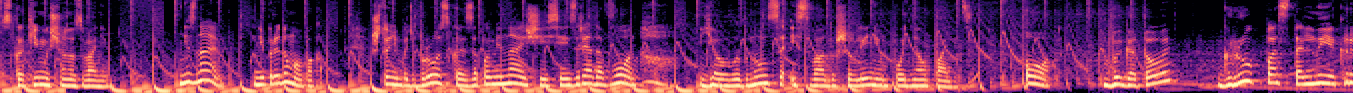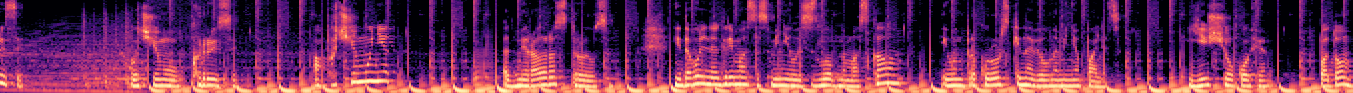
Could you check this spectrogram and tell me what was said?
с каким еще названием? Не знаю, не придумал пока. Что-нибудь броское, запоминающееся из ряда вон. Я улыбнулся и с воодушевлением поднял палец. «О, вы готовы? Группа «Стальные крысы». «Почему крысы?» «А почему нет?» Адмирал расстроился. Недовольная гримаса сменилась злобным оскалом, и он прокурорски навел на меня палец. «Еще кофе. Потом.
